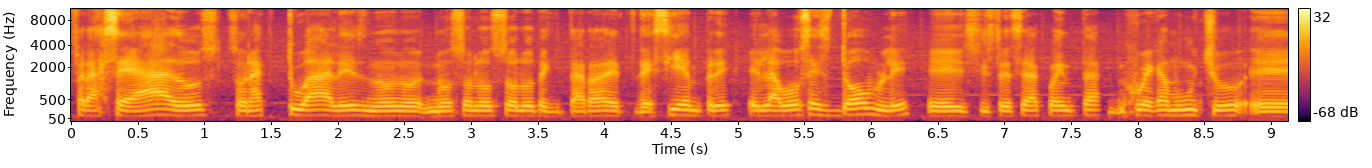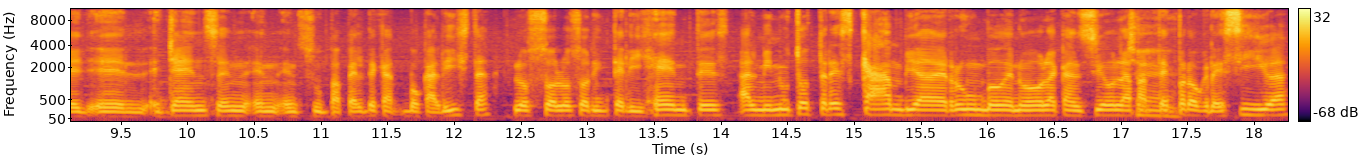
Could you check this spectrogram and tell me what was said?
fraseados, son actuales, no, no, no son los solos de guitarra de, siempre. la voz es doble, si usted se da cuenta, juega mucho Jensen en, su papel de vocalista. Los solos son inteligentes. Al minuto 3 cambia de rumbo de nuevo la canción, la parte progresiva,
